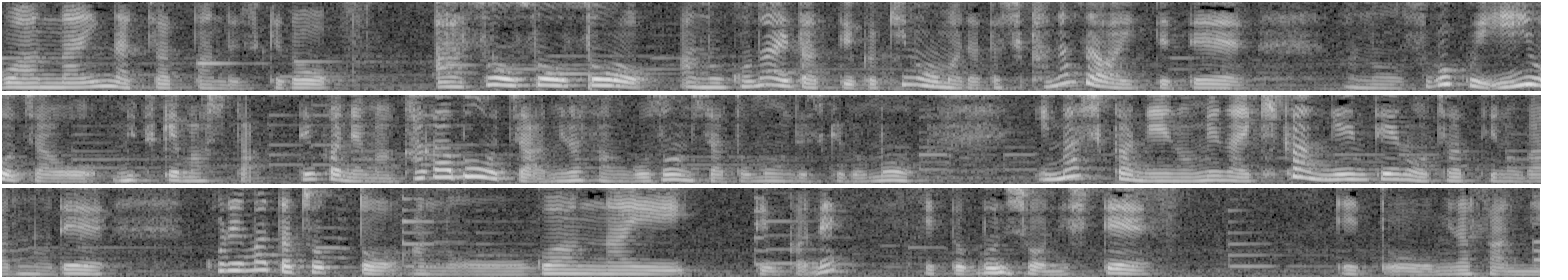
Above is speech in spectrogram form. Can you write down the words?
ご案内になっちゃったんですけどあそうそうそうあのこの間っていうか昨日まで私金沢行っててあのすごくいいお茶を見つけましたっていうかね、まあ、加賀棒茶皆さんご存知だと思うんですけども今しかね飲めない期間限定のお茶っていうのがあるのでこれまたちょっとあのご案内っていうかね、えっと、文章にして、えっと、皆さんに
